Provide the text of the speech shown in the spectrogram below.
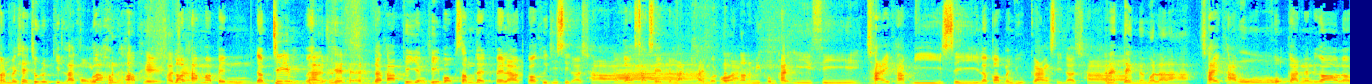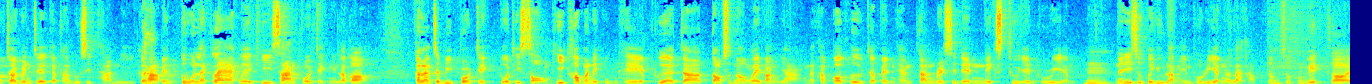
มันไม่ใช่ธุรกิจหลักของเรานะครับโอเคเข้าใจเราทำมาเป็นน้ำจิ้มน้ำจิ้มนะครับที่อย่างที่บอกสำเร็จไปแล้วก็คือที่ศรีราชา ก็ success เป็นหลักขายหมดไปแล้วเพราะว่าตอนแล้วนั้นมีโครงการ EEC ใช่ครับ EEC แล้วก็มันอยู่กลางศรีราชาอันนั้นเต็มไปหมดแล้วเหรอฮะใช่ครับโอ้โครงการนั้นก็เราจอยเวนเจอร์กับทางดุสิตธานี ก็ครัจะบเป็นครับตัวแรก ๆ เลยที่สร้าง project นี้แล้วก็กำลังจะมี project ตัวที่ 2 ที่เข้ามาในกรุงเทพ เพื่อจะตอบสนองอะไรบางอย่างนะครับ ก็คือจะเป็น Hampton Residence next to Emporium ในที่สุดก็อยู่หลัง Emporium นั่นแหละครับ ตรงสุขุมวิทซอย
